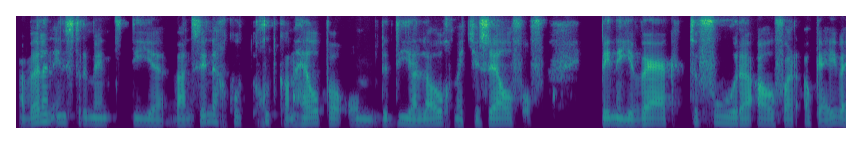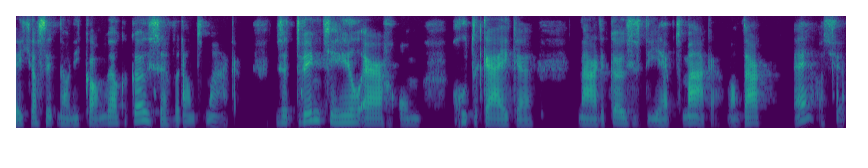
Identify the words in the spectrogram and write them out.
Maar wel een instrument die je waanzinnig goed, goed kan helpen om de dialoog met jezelf of binnen je werk te voeren over: oké, weet je, als dit nou niet kan, welke keuzes hebben we dan te maken? Dus het dwingt je heel erg om goed te kijken naar de keuzes die je hebt te maken. Want daar, hè, als je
